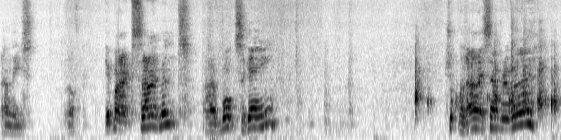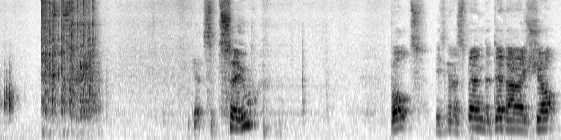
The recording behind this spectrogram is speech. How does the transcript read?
And he's, uh, in my excitement, I've once again chucked the dice everywhere. Gets a two. But he's going to spend a dead eye shot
